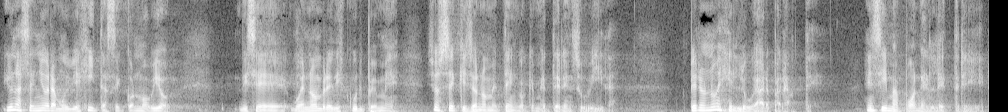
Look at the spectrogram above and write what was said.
Y una señora muy viejita se conmovió. Dice, buen hombre, discúlpeme, yo sé que yo no me tengo que meter en su vida, pero no es el lugar para usted. Encima pone el letrero.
